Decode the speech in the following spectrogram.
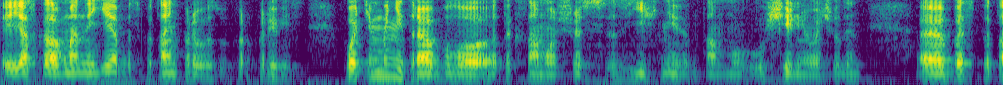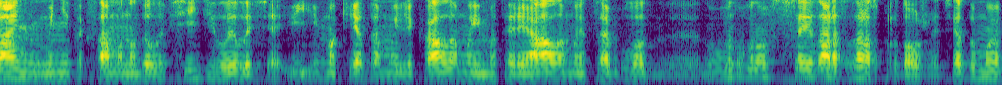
Я сказав, в мене є, без питань привезу, пер- привіз. Потім мені треба було так само щось з їхніх там ущільнювач один. Е, Без питань мені так само надали. Всі ділилися і, і макетами, і лікалами, і матеріалами. Це було е, ну, воно, все і зараз, зараз продовжується. Я думаю,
